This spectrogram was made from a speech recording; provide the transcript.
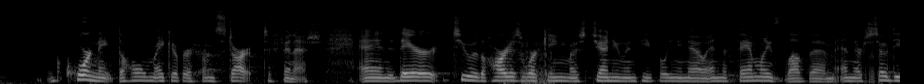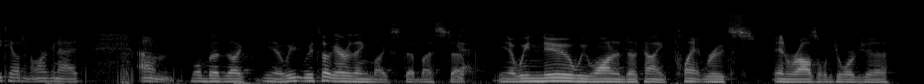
coordinate the whole makeover from start to finish. And they're two of the hardest working, most genuine people you know, and the families love them, and they're so detailed and organized. Um, Well, but like you know, we we took everything like step by step. You know, we knew we wanted to kind of plant roots in Roswell, Georgia.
